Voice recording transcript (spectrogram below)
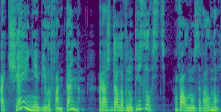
Отчаяние било фонтаном, рождало внутри злость, волну за волной.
